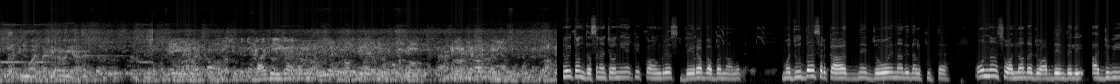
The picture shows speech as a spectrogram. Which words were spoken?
ਕਰੋ ਯਾਰ ਪਿੱਛੇ ਕਰੋ ਯਾਰ ਬਾ ਠੀਕ ਹੈ ਹੋਈ ਤੁਹਾਨੂੰ ਦੱਸਣਾ ਚਾਹੁੰਦੀ ਹਾਂ ਕਿ ਕਾਂਗਰਸ, ਡੇਰਾ ਬਾਬਾ ਨਾਨਕ, ਮੌਜੂਦਾ ਸਰਕਾਰ ਨੇ ਜੋ ਇਹਨਾਂ ਦੇ ਨਾਲ ਕੀਤਾ ਉਹਨਾਂ ਸਵਾਲਾਂ ਦਾ ਜਵਾਬ ਦੇਣ ਦੇ ਲਈ ਅੱਜ ਵੀ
